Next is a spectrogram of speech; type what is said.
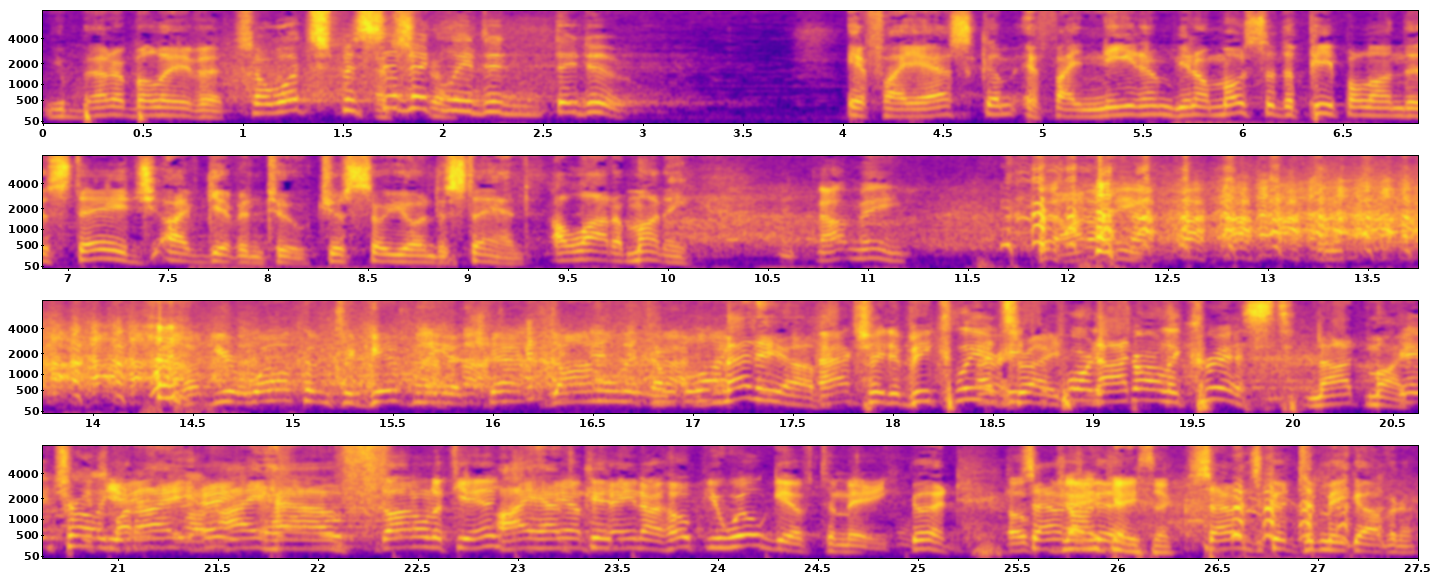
You better believe it. So what specifically did they do? If I ask them, if I need them, you know, most of the people on this stage I've given to, just so you understand. A lot of money. Not me. Not me. but you're welcome to give me a check, Donald, if you'd like. Many of 'em. Actually, to be clear, That's he right. supported Not- Charlie Crist. Not Mike. Hey, Charlie, but I, Hey, I have. Donald, if you end I your have campaign, I hope you will give to me. Good. Okay. Sounds John good. Kasich. Sounds good to me, Governor.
